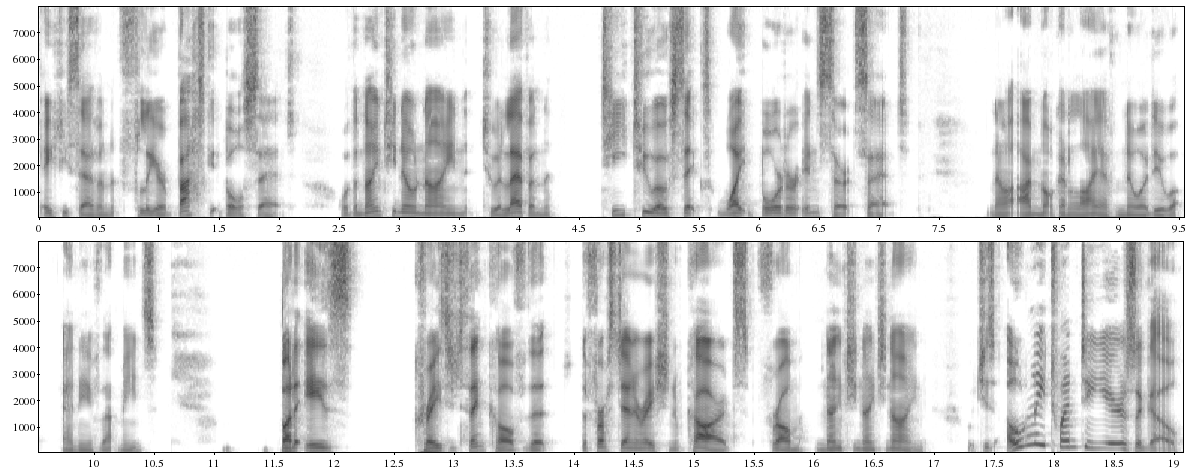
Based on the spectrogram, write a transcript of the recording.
87 Fleer basketball set or the 1909 11 T206 white border insert set. Now, I'm not going to lie, I have no idea what any of that means. But it is crazy to think of that the first generation of cards from 1999 which is only 20 years ago,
